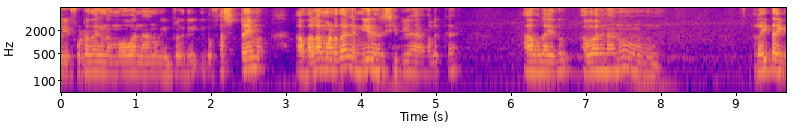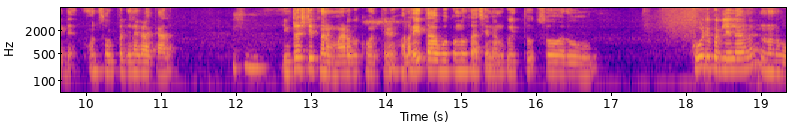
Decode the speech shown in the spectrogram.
ಈ ಫೋಟೋದಾಗ ನಮ್ಮವ್ವ ನಾನು ಇಬ್ಬರು ಇದ್ವಿ. ಇದು ಫಸ್ಟ್ ಟೈಮ್ ಆ ಹೊಲ ಮಾಡಿದಾಗ ನೀರು ಹರಿಸಿದ್ವಿ ಆ ಹೊಲಕ್ಕೆ. ಆ ಹೊಲ ಇದು. ಅವಾಗ ನಾನು ರೈತ ಆಗಿದ್ದೆ ಒಂದು ಸ್ವಲ್ಪ ದಿನಗಳ ಕಾಲ. ಇಂಟ್ರೆಸ್ಟ್ ಇತ್ತು ನನಗೆ ಮಾಡಬೇಕು ಅಂತೇಳಿ ಹೊಲ. ರೈತ ಆಗ್ಬೇಕು ಅನ್ನೋದು ಆಸೆ ನನಗೂ ಇತ್ತು. ಸೊ ಅದು ಕೂಡಿ ಬರಲಿಲ್ಲ ಅಂದ್ರೆ ನನಗೆ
